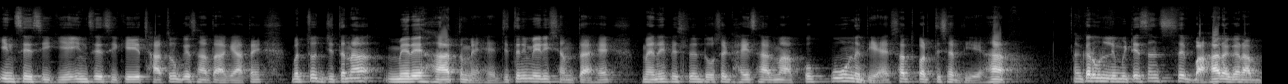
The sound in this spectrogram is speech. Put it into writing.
इनसे सीखिए इनसे सीखिए, छात्रों के साथ आगे आते हैं। बच्चों, जितना मेरे हाथ में है, जितनी मेरी क्षमता है, मैंने पिछले दो से ढाई साल में आपको पूर्ण दिया है, शत प्रतिशत दिए हाँ अगर उन लिमिटेशन से बाहर अगर आप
